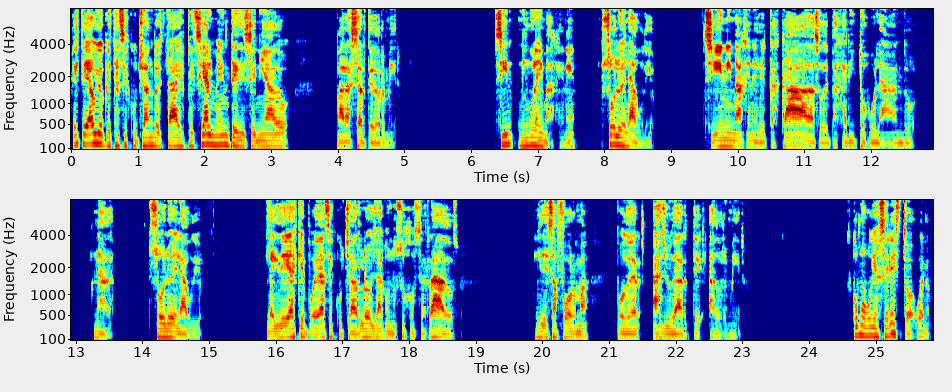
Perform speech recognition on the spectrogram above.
Este audio que estás escuchando está especialmente diseñado para hacerte dormir. Sin ninguna imagen, ¿eh? Solo el audio. Sin imágenes de cascadas o de pajaritos volando. Nada. Solo el audio. La idea es que puedas escucharlo ya con los ojos cerrados y de esa forma poder ayudarte a dormir. ¿Cómo voy a hacer esto? Bueno,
